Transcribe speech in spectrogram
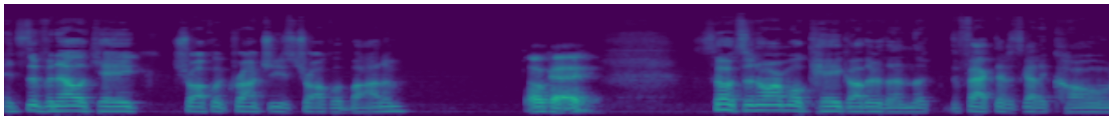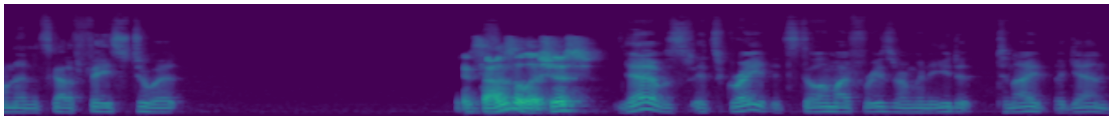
It's the vanilla cake, chocolate crunchies, chocolate bottom. Okay. So it's a normal cake, other than the, the fact that it's got a cone and it's got a face to it. It sounds delicious. Yeah, it was. It's great. It's still in my freezer. I'm going to eat it tonight again.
